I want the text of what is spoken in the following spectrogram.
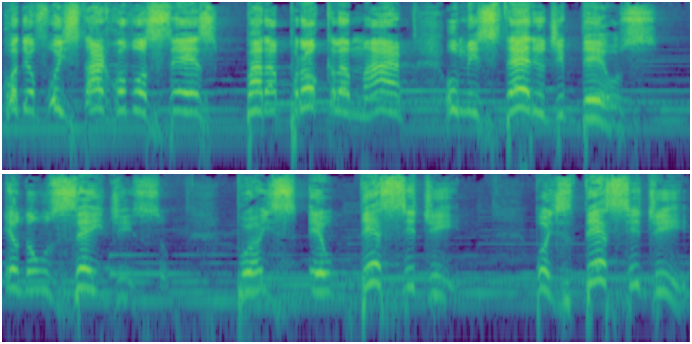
quando eu fui estar com vocês para proclamar o mistério de Deus, eu não usei disso, pois eu decidi, pois decidi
